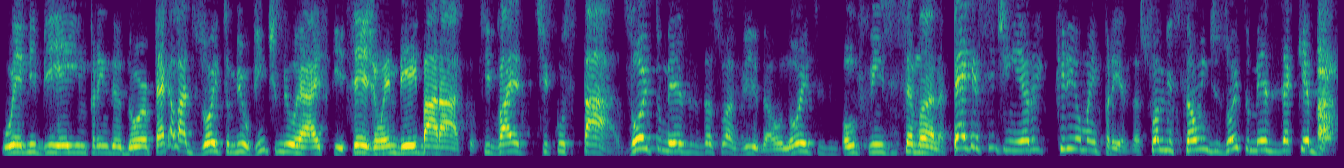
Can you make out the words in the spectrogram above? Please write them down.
o MBA empreendedor, pega lá 18 mil, 20 mil reais que seja um MBA barato, que vai te custar 18 meses da sua vida, ou noites ou fins de semana. Pega esse dinheiro e cria uma empresa. Sua missão em 18 meses é quebrar.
